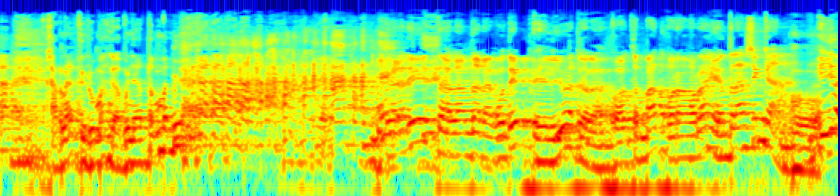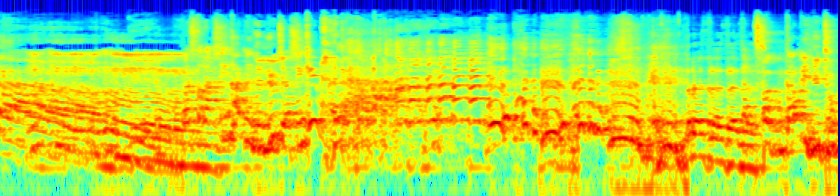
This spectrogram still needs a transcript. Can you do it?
Karena di rumah nggak punya temen. Berarti dalam tanda kutip Helio adalah oh, tempat orang-orang yang terasingkan. Iya. Mas terasingkan yang dulu jasingkim. Terus terus terus. terus. Jam kali hidup.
